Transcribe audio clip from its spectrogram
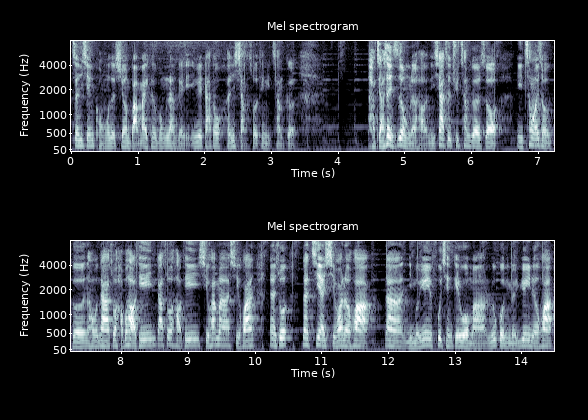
争先恐后的希望把麦克风让给你，因为大家都很享受听你唱歌。好，假设你是这种人，好，你下次去唱歌的时候，你唱完一首歌，然后问大家说好不好听？大家说好听，喜欢吗？喜欢。那你说，那既然喜欢的话，那你们愿意付钱给我吗？如果你们愿意的话，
